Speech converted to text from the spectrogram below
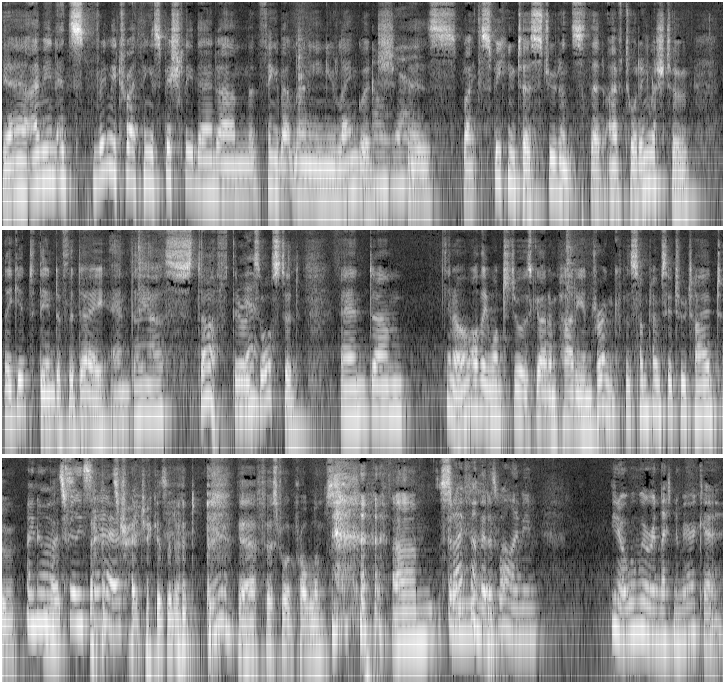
Yeah, I mean, it's really true. I think, especially that um, thing about learning a new language Oh, yeah. is like speaking to students that I've taught English to. They get to the end of the day and they are stuffed. They're Yeah. exhausted, and um, you know, all they want to do is go out and party and drink. But sometimes they're too tired to. I know, it's really That's sad. tragic, isn't it? Yeah. Yeah, first world problems. um, But I found that as well. I mean, you know, when we were in Latin America,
